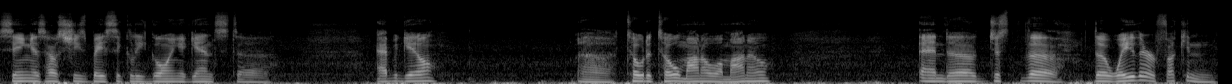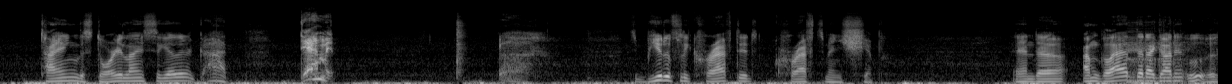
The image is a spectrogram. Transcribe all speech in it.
seeing as how she's basically going against uh, Abigail, toe to toe, mano a mano, and uh, just the the way they're fucking tying the storylines together. God damn it! It's beautifully crafted craftsmanship. And uh, I'm glad that I got in. Ooh,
